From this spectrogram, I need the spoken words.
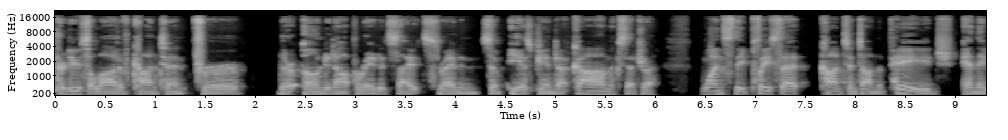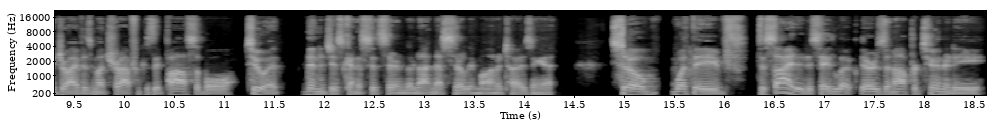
produce a lot of content for their owned and operated sites, right? And so ESPN.com, et cetera once they place that content on the page and they drive as much traffic as they possible to it, then it just kind of sits there and they're not necessarily monetizing it. So what they've decided is say, look, there's an opportunity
